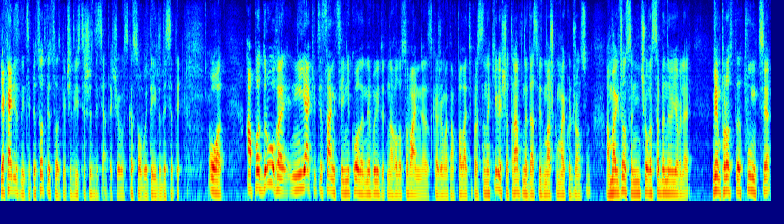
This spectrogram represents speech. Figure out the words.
Яка різниця? 500% чи 260, якщо ви скасовуєте їх до 10. От. А по-друге, ніякі ці санкції ніколи не вийдуть на голосування, скажімо, там в Палаті представників, якщо Трамп не дасть відмашку Майку Джонсону. А Майк Джонсон нічого себе не уявляє. Він просто функція,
